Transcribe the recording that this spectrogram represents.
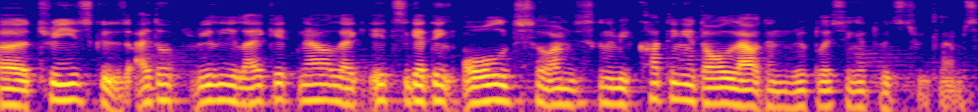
uh, trees because I don't really like it now. Like it's getting old so I'm just gonna be cutting it all out and replacing it with street lamps.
